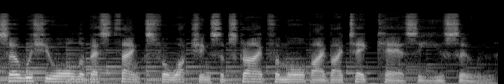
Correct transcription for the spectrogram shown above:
So wish you all the best. Thanks for watching. Subscribe for more. Bye bye. Take care. See you soon.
